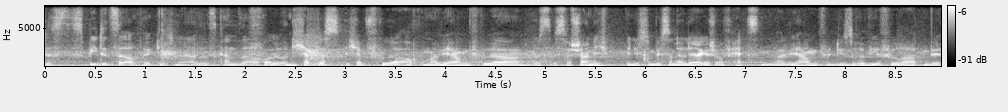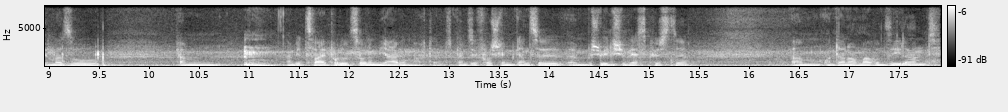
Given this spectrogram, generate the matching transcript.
Das, das bietet sie auch wirklich, ne? Also das kann sie auch. Voll. Und ich habe das, ich habe früher auch immer, wir haben früher, das ist wahrscheinlich, bin ich so ein bisschen allergisch auf Hetzen, weil wir haben für diese Revierführer hatten wir immer so, ähm, haben wir zwei Produktionen im Jahr gemacht. Das kannst du dir vorstellen, ganze ähm, schwedische Westküste ähm, und dann nochmal rund Seeland,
